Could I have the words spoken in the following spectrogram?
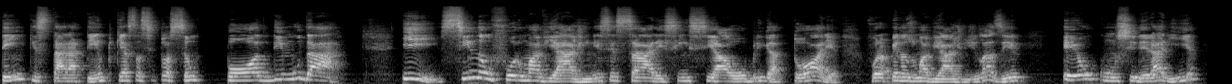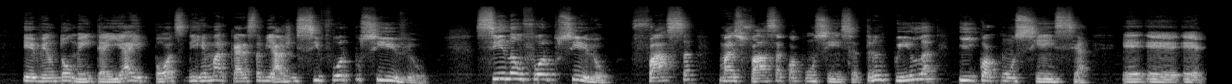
tem que estar atento que essa situação pode mudar. E se não for uma viagem necessária, essencial, obrigatória, for apenas uma viagem de lazer, eu consideraria eventualmente aí a hipótese de remarcar essa viagem se for possível. Se não for possível, faça, mas faça com a consciência tranquila e com a consciência é, é, é,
